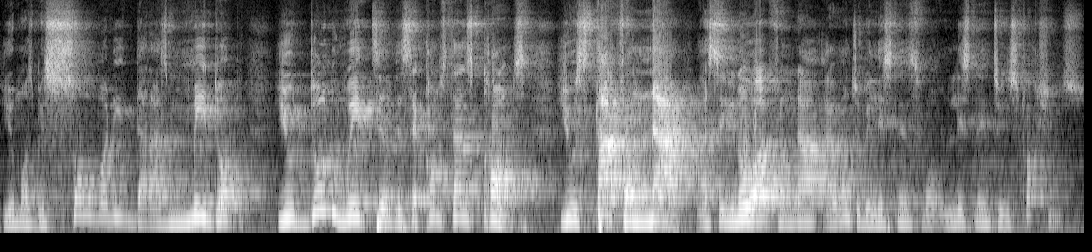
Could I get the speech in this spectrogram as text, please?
you must be somebody that has made up. You don't wait till the circumstance comes. You start from now and say, you know what? From now, I want to be listening, for, listening to instructions.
